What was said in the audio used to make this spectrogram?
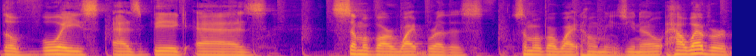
the voice as big as some of our white brothers, some of our white homies, you know. However,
